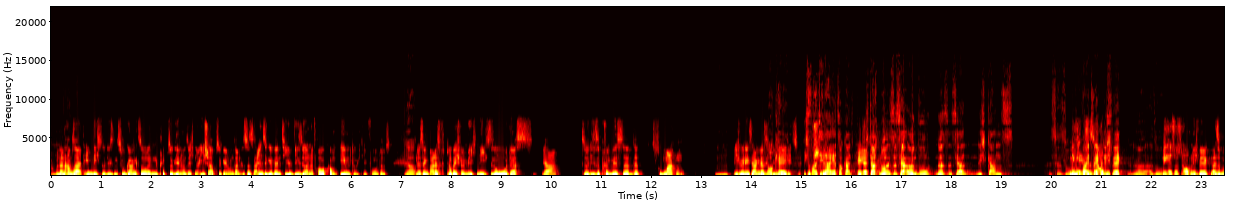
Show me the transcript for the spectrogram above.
Mhm. Und dann haben sie halt eben nicht so diesen Zugang, so in den Club zu gehen und sich eine Isha abzugehen. Und dann ist das einzige Ventil, wie so eine Frau kommt, eben durch die Fotos. Ja. Und deswegen war das, glaube ich, für mich nicht so, dass, ja, so diese Prämisse das zu machen. Mhm. Ich will nicht sagen, dass ich okay. die Medien Ich wollte da jetzt auch gar nicht. Ich dachte nur, es ist ja irgendwo, ne, es ist ja nicht ganz, ist ja so nee, weit weg, ja nicht, nicht weg, ne? Also. Nee, es ist ja auch nicht weg. Also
